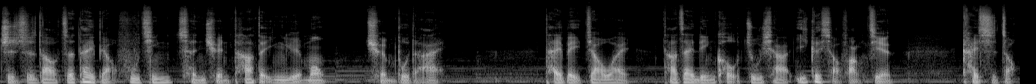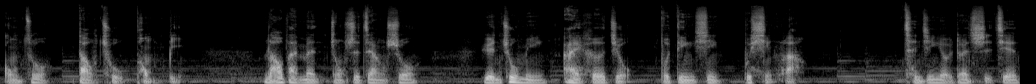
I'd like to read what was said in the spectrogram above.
只知道这代表父亲成全他的音乐梦全部的爱。台北郊外，他在林口租下一个小房间，开始找工作，到处碰壁。老板们总是这样说：原住民爱喝酒，不定性不行了。曾经有一段时间。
